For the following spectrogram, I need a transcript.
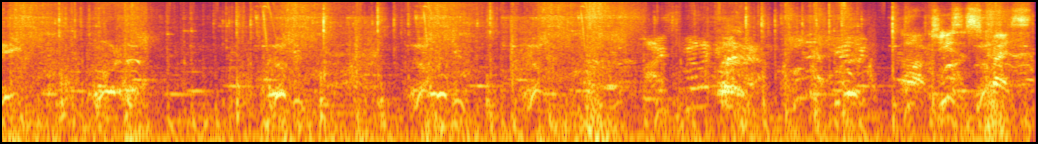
Oh, Jesus Christ.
